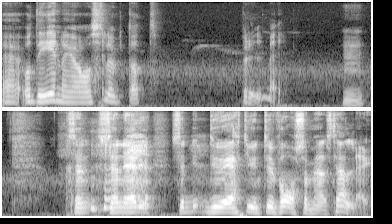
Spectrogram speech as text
Eh, och det är när jag har slutat bry mig. Mm. Sen, sen är det så du- du äter ju inte vad som helst heller.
